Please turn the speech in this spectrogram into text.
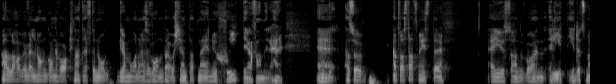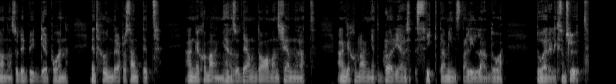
alla har vi väl någon gång vaknat efter några månaders vånda och känt att nej, nu skiter jag fan i det här. Eh, alltså, att vara statsminister är ju så att vara en elitidrottsman. Alltså det bygger på en, ett hundraprocentigt engagemang. Alltså den dag man känner att engagemanget börjar svikta minsta lilla, då, då är det liksom slut.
